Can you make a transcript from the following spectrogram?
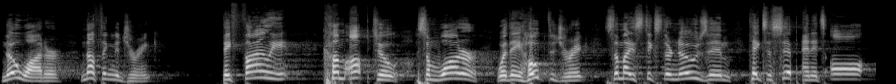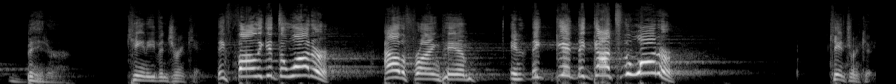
no water, nothing to drink. They finally come up to some water where they hope to drink. Somebody sticks their nose in, takes a sip, and it's all bitter. Can't even drink it. They finally get the water out of the frying pan, and they get, they got to the water. Can't drink it.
